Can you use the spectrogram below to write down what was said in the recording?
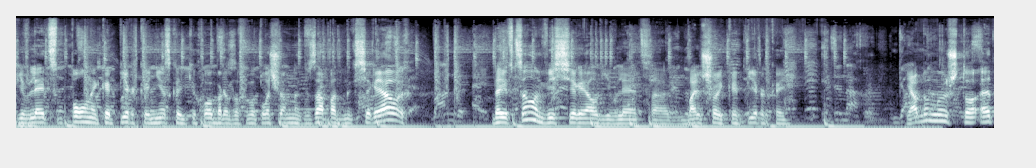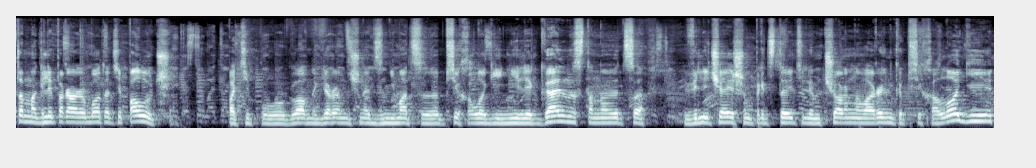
является полной копиркой нескольких образов, воплощенных в западных сериалах, да и в целом весь сериал является большой копиркой, я думаю, что это могли проработать и получше. По типу, главный герой начинает заниматься психологией нелегально, становится величайшим представителем черного рынка психологии.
